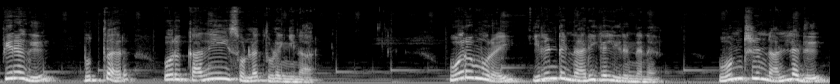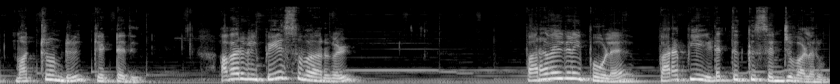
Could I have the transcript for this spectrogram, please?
பிறகு புத்தர் ஒரு கதையை சொல்லத் தொடங்கினார். ஒருமுறை இரண்டு நரிகள் இருந்தன. ஒன்று நல்லது மற்றொன்று கெட்டது. அவர்கள் பேசுவார்கள் பறவைகளைப் போல பரப்பிய இடத்துக்கு சென்று வளரும்.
